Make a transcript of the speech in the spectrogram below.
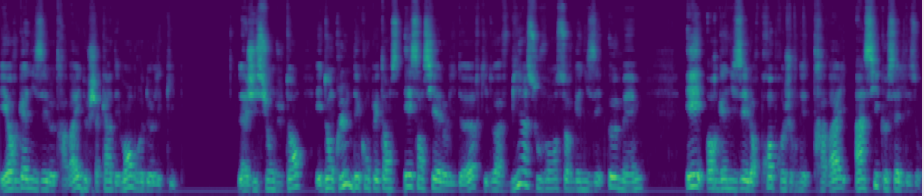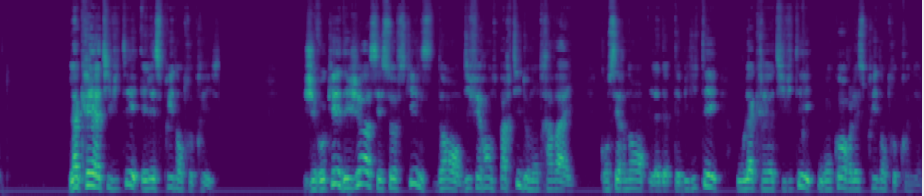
et organiser le travail de chacun des membres de l'équipe. La gestion du temps est donc l'une des compétences essentielles aux leaders qui doivent bien souvent s'organiser eux-mêmes et organiser leur propre journée de travail ainsi que celle des autres. La créativité et l'esprit d'entreprise. J'évoquais déjà ces soft skills dans différentes parties de mon travail concernant l'adaptabilité, ou la créativité, ou encore l'esprit d'entrepreneur.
